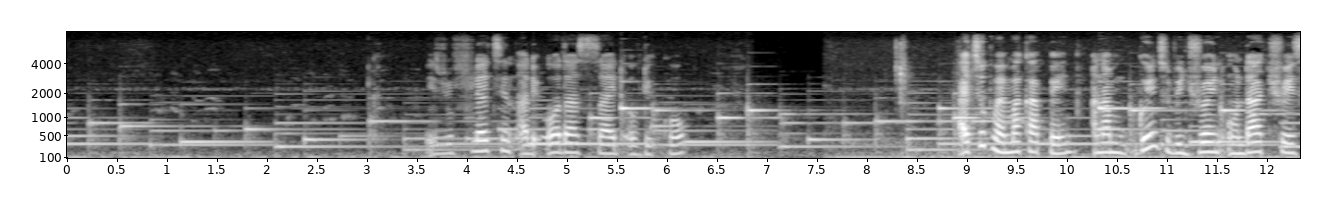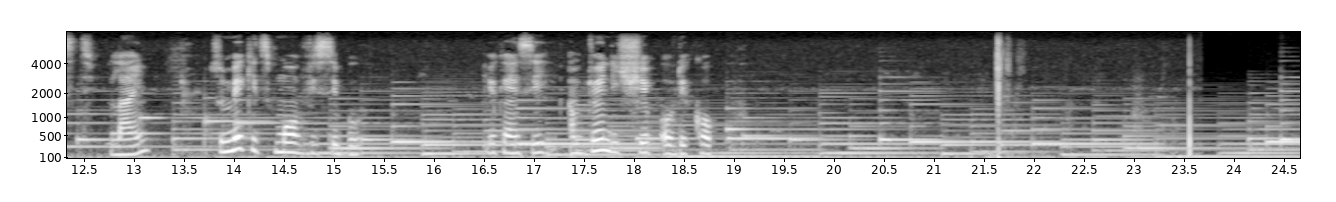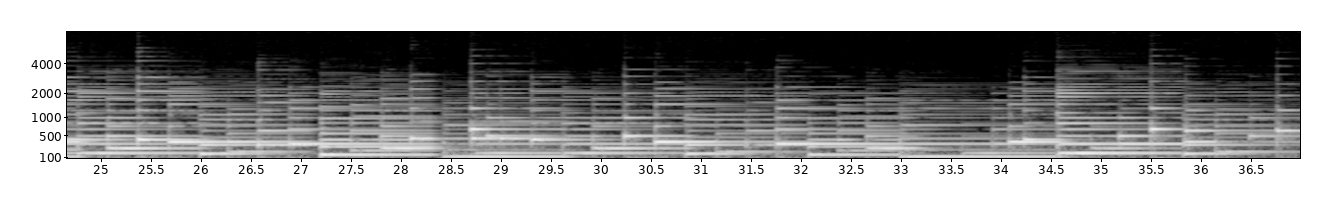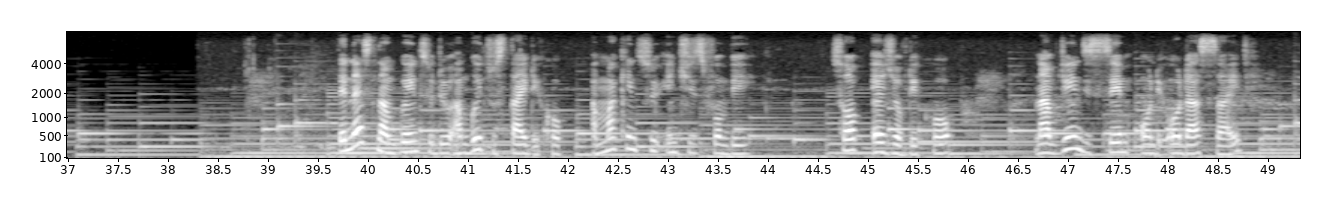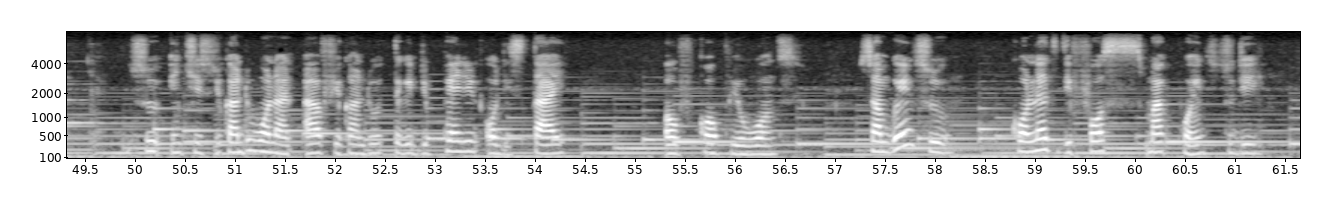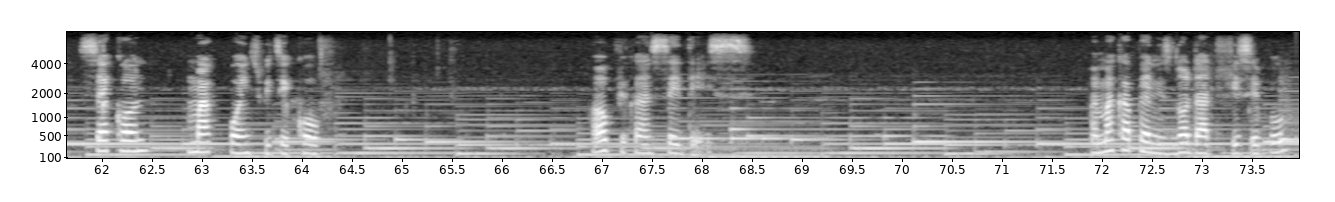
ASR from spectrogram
Is reflecting at the other side of the cup. I took my marker pen and I'm going to be drawing on that traced line to make it more visible. You can see I'm drawing the shape of the cup the next thing i'm going to do i'm going to style the cup. I'm marking two inches from the top edge of the cup. And i'm doing the same on the other side. Two inches. You can do one and a half you can do three depending on the style of cup you want. So i'm going to connect the first mark point to the second mark point with a curve hope you can see this my marker pen is not that visible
